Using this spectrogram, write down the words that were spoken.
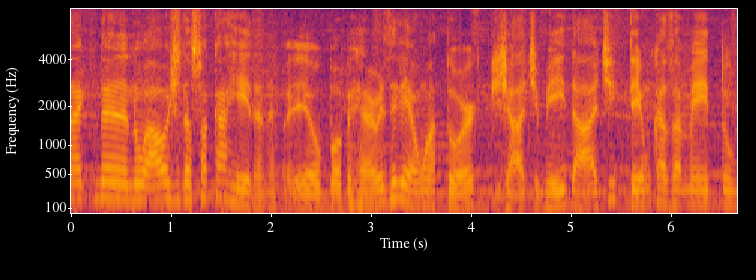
na- na- no auge da sua carreira, né? O Bob Harris, ele é um ator já de meia idade, tem um casamento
